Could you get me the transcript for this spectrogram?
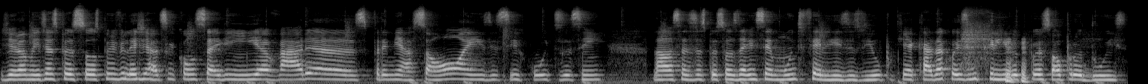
Geralmente as pessoas privilegiadas que conseguem ir a várias premiações e circuitos, assim, nossa, essas pessoas devem ser muito felizes, viu? Porque é cada coisa incrível que o pessoal produz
